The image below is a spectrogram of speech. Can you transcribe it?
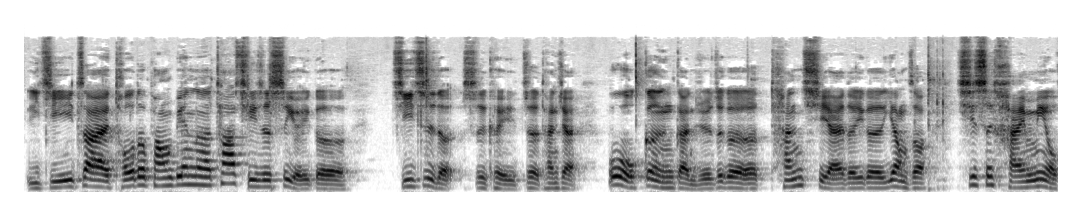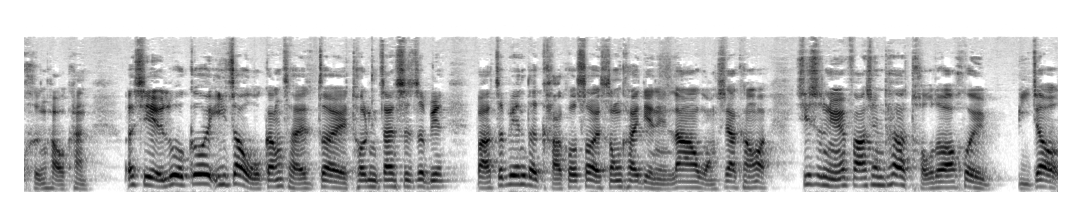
以及在头的旁边呢，它其实是有一个机制的，是可以这弹起来。不过我个人感觉这个弹起来的一个样子哦，其实还没有很好看。而且，如果各位依照我刚才在头领战士这边，把这边的卡扣稍微松开一点点，让它往下看的话，其实你会发现它的头的话会比较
